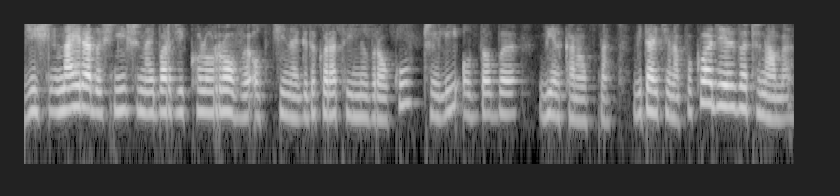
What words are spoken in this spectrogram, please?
Dziś najradośniejszy, najbardziej kolorowy odcinek dekoracyjny w roku, czyli ozdoby wielkanocne. Witajcie na pokładzie, zaczynamy.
